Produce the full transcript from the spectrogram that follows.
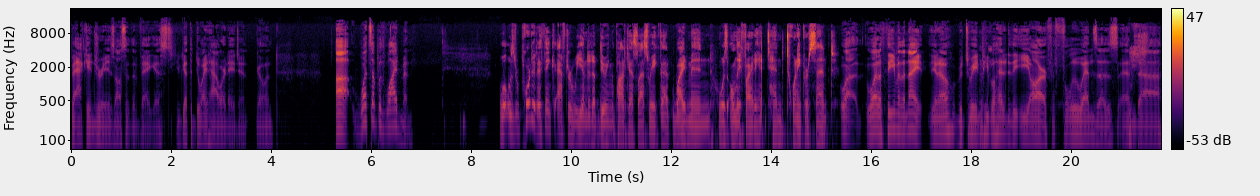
Back injury is also the vaguest. You've got the Dwight Howard agent going. Uh, what's up with Weidman? What was reported, I think, after we ended up doing the podcast last week, that Weidman was only fighting at 10 to 20%. What what a theme of the night, you know, between Mm-hmm. people headed to the ER for fluenzas and uh,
